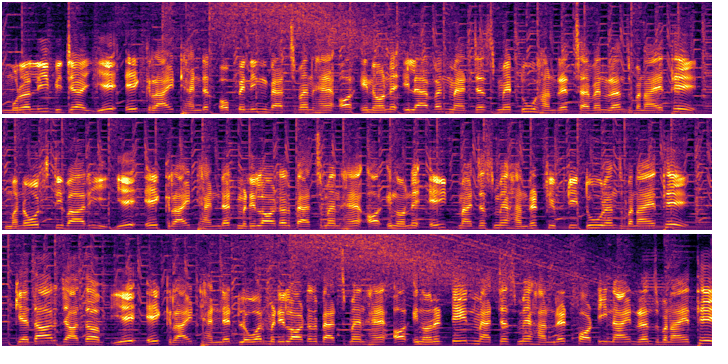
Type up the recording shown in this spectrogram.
मुरली विजय, ये एक राइट हैंडेड ओपनिंग बैट्समैन है और इन्होंने 11 मैचेस में 207 रन बनाए थे। मनोज तिवारी, ये एक right handed middle order batsman है और इन्होंने 8 मैचेस में 152 रन बनाए थे। केदार जाधव, ये एक right handed lower middle order batsman है और इन्होंने 10 मैचेस में 149 रन बनाए थे।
